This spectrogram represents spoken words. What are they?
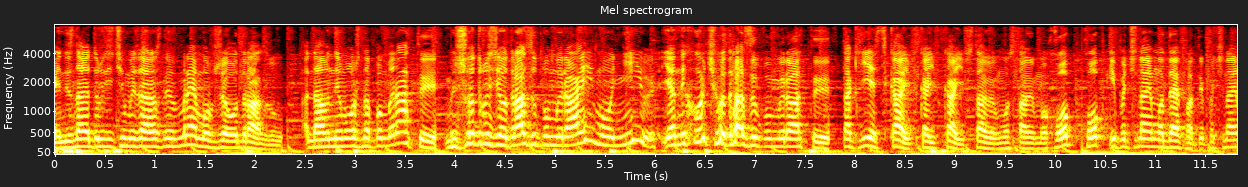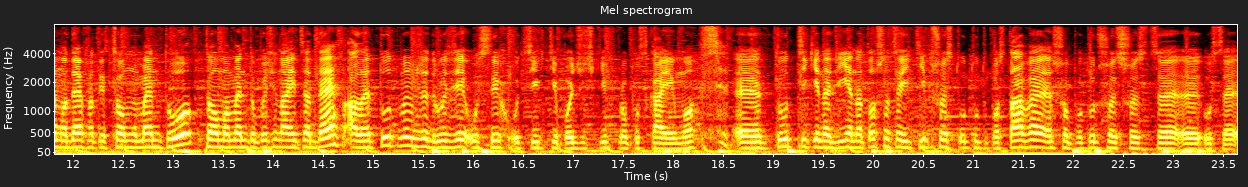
Я не знаю, друзі, чи ми зараз не вмремо вже одразу. Нам не можна помирати. Ми що, друзі, одразу помираємо? Ні, я не хочу одразу помирати. Так, є, кайф, кайф, кайф. Ставимо, ставимо хоп, хоп, і починаємо дефати. Починаємо дефати з цього моменту. З того моменту починається деф, але тут ми вже, друзі, усіх у цих тіпочечків пропускаємо. Е, тут тільки надія на те, що цей тіп щось тут, поставить, щоб тут щось щось це е, усе,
